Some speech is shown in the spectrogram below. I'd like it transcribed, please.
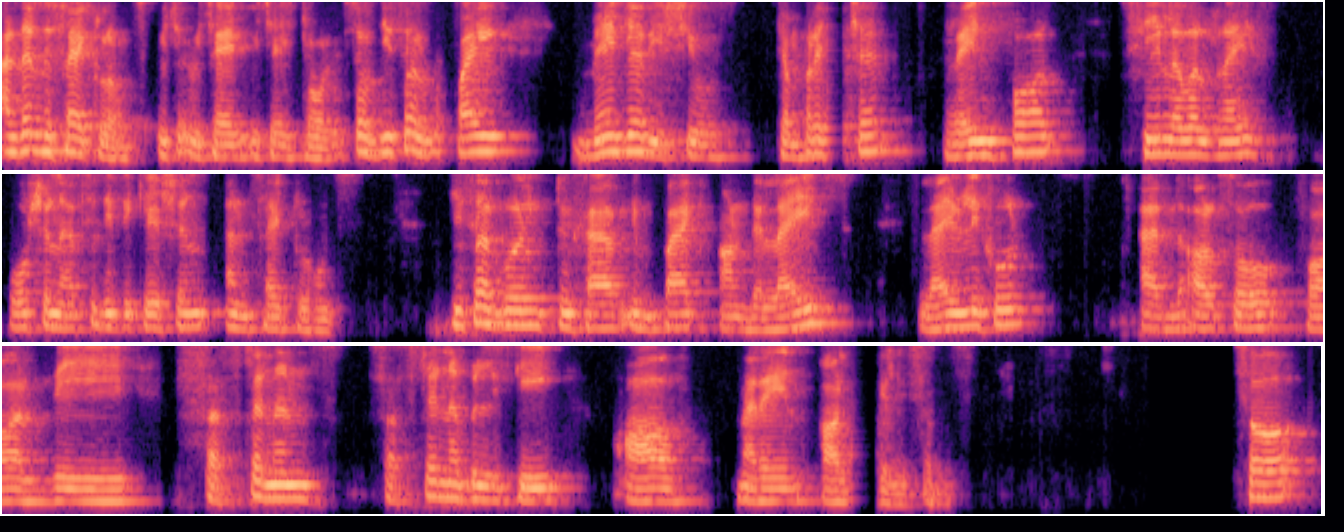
And then the cyclones, which, which, I, which I told you. So these are five major issues, temperature, rainfall, sea level rise, ocean acidification, and cyclones. These are going to have impact on the lives, livelihood, and also for the sustenance, sustainability of marine organisms. So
